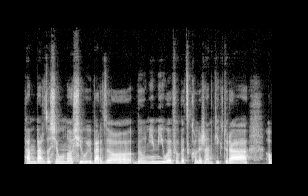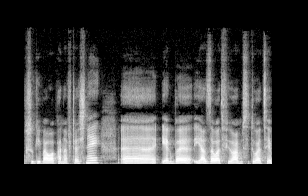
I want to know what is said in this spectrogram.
pan bardzo się unosił i bardzo był niemiły wobec koleżanki, która obsługiwała pana wcześniej. E, jakby ja załatwiłam sytuację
